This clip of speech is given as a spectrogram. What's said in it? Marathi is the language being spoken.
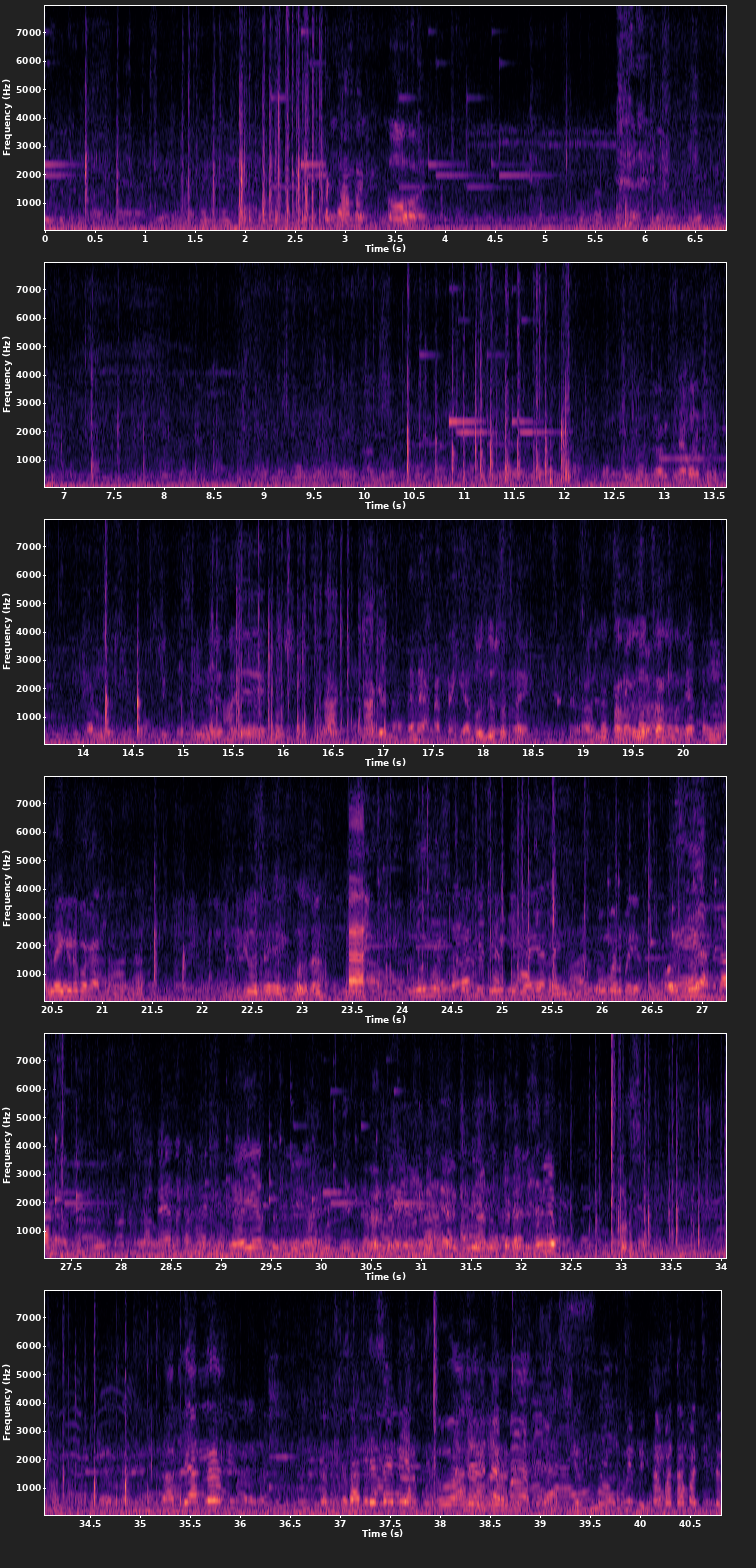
आता ह्या दोन दिवसात नाही अजून पंधरा दिवस चालणार आहे किती दिवस आहे स्पर्धा थांबा थांबा तिथे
